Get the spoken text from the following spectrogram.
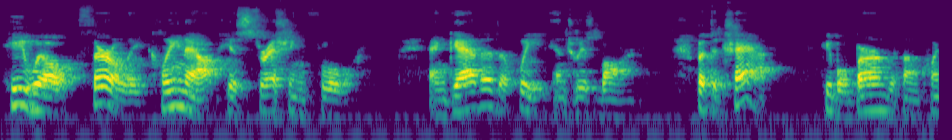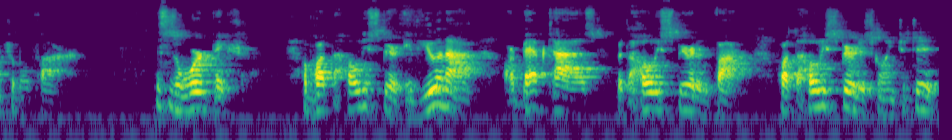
He will thoroughly clean out his threshing floor and gather the wheat into his barn. But the chaff he will burn with unquenchable fire. This is a word picture of what the Holy Spirit, if you and I are baptized with the Holy Spirit and fire, what the Holy Spirit is going to do.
